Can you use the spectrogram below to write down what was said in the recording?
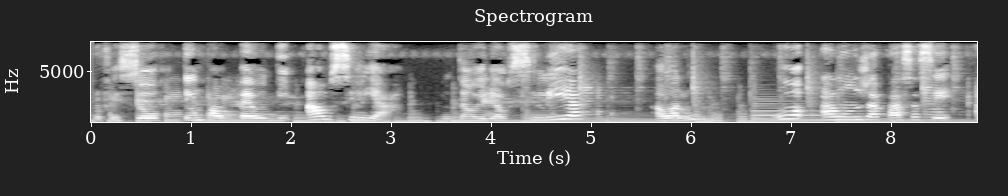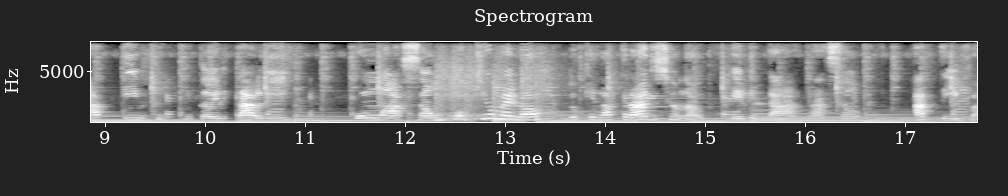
professor tem um papel de auxiliar. Então, ele auxilia ao aluno. O aluno já passa a ser ativo, então ele está ali com uma ação um pouquinho melhor do que na tradicional, porque ele está na ação ativa.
